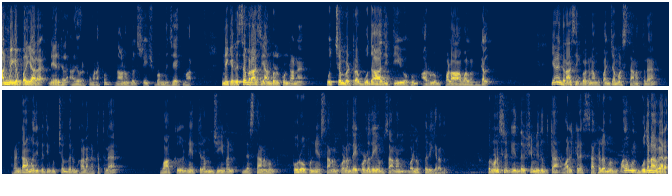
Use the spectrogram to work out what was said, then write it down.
ஆன்மீக பரிகார நேர்கள் அனைவருக்கும் வணக்கம். நான் உங்கள் ஸ்ரீ சுபம் விஜயகுமார். இன்னைக்கு ரிஷபராசி அன்பர்களுக்கு உண்டான உச்சம் பெற்ற புத ஆதித்ய யோகம் அருளும் பலாபலன்கள். ஏன் இந்த ராசிக்கு பார்க்கணும் அவங்க பஞ்சம ஸ்தானத்தில் ரெண்டாம் அதிபதி உச்சம் பெறும் காலகட்டத்தில் வாக்கு நேத்திரம் ஜீவன் இந்த ஸ்தானமும் பூர்வ புண்ணிய ஸ்தானம் குழந்தை குலதெய்வம் ஸ்தானம் வலுப்பெறுகிறது. ஒரு மனுஷனுக்கு இந்த விஷயம் இருந்துட்டால் வாழ்க்கையில் சகலமும் இருக்கும். அது உங்களுக்கு புதனாக வேறு.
